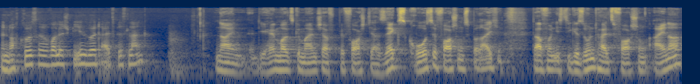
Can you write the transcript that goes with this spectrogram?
eine noch größere Rolle spielen wird als bislang? Nein, die Helmholtz-Gemeinschaft beforscht ja sechs große Forschungsbereiche. Davon ist die Gesundheitsforschung einer.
